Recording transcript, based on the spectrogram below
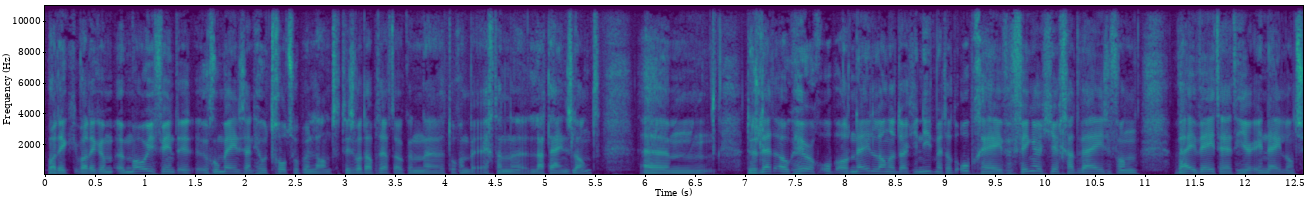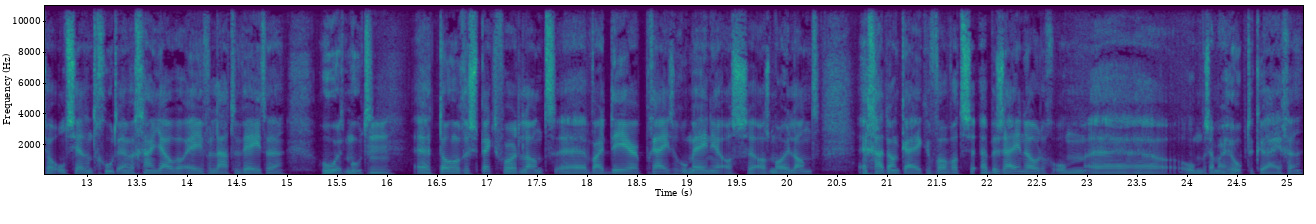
Wat ik, wat ik een, een mooie vind, is, Roemenen zijn heel trots op hun land. Het is wat dat betreft ook een, toch een, echt een Latijns land. Um, dus let ook heel erg op als Nederlander dat je niet met dat opgeheven vingertje gaat wijzen van wij weten het hier in Nederland zo ontzettend goed en we gaan jou wel even laten weten hoe het moet. Mm. Uh, toon respect voor het land, uh, waardeer, prijs Roemenië als, uh, als mooi land en ga dan kijken van wat ze, hebben zij nodig om, om zeg maar, hulp te krijgen.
